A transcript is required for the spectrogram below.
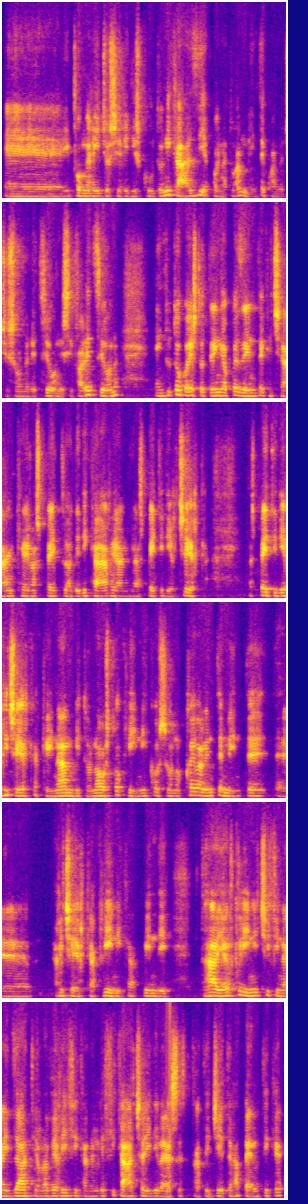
eh, il pomeriggio si ridiscutono i casi e poi naturalmente quando ci sono le lezioni si fa lezione. E in tutto questo tenga presente che c'è anche l'aspetto da dedicare agli aspetti di ricerca, aspetti di ricerca che in ambito nostro clinico sono prevalentemente eh, ricerca clinica, quindi trial clinici finalizzati alla verifica dell'efficacia di diverse strategie terapeutiche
